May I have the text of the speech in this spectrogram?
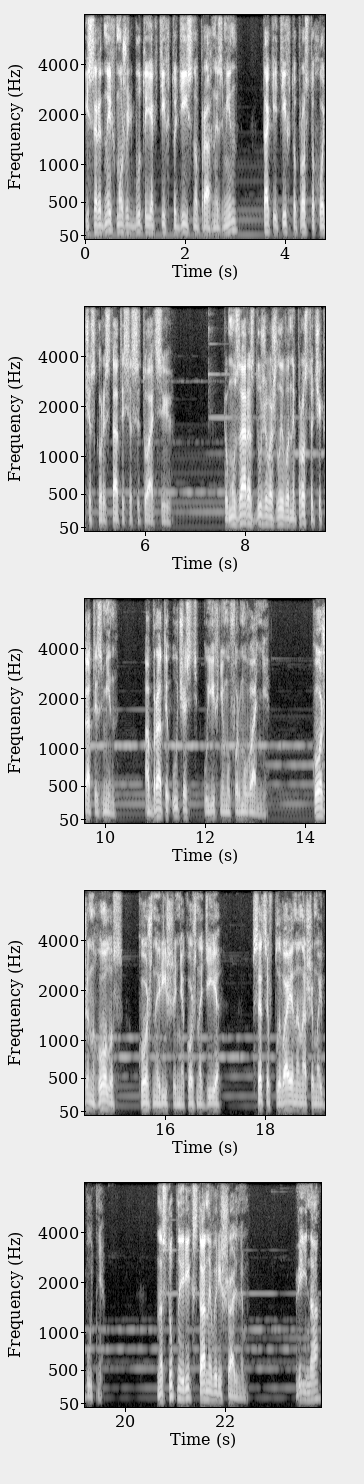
і серед них можуть бути як ті, хто дійсно прагне змін, так і ті, хто просто хоче скористатися ситуацією. Тому зараз дуже важливо не просто чекати змін, а брати участь у їхньому формуванні. Кожен голос, кожне рішення, кожна дія все це впливає на наше майбутнє. Наступний рік стане вирішальним. Війна,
